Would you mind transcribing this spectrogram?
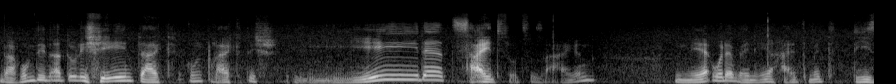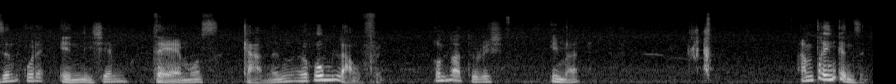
warum die natürlich jeden Tag und praktisch jederzeit sozusagen mehr oder weniger halt mit diesen oder ähnlichen Thermoskannen rumlaufen und natürlich immer am Trinken sind.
